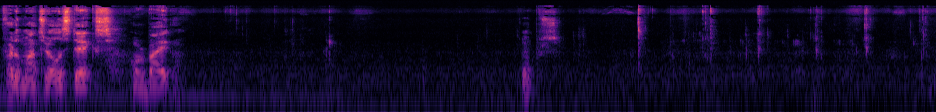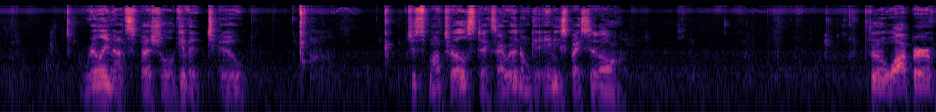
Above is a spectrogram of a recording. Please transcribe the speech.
for the mozzarella sticks or bite. Oops. Really not special. I'll give it a two. Just mozzarella sticks. I really don't get any spice at all. For the Whopper,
